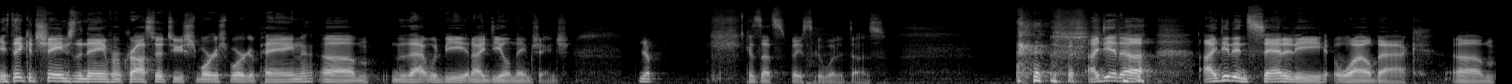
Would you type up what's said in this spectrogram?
if they could change the name from CrossFit to Smorgasbord of Pain, um, that would be an ideal name change. Yep. Because that's basically what it does. I did. Uh, I did Insanity a while back. Um,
